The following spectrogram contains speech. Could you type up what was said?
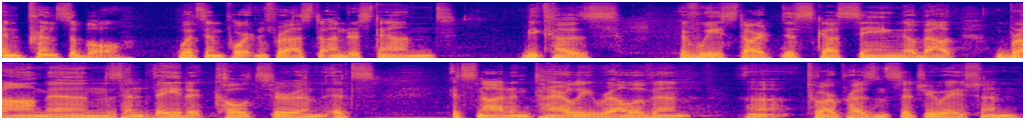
in principle, what's important for us to understand, because if we start discussing about Brahmins and Vedic culture, and it's it's not entirely relevant uh, to our present situation.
